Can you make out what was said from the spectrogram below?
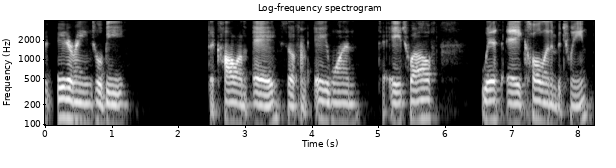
The data range will be the column A, so from A1 to A12 with a colon in between.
